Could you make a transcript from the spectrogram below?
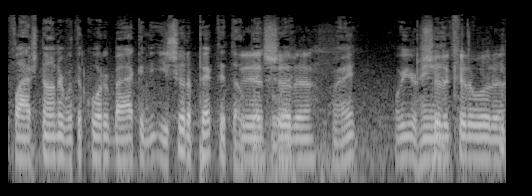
Flashed under with the quarterback, and you should have picked it though. Yeah, shoulda. Right? Where your hands? shoulda, coulda, woulda.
